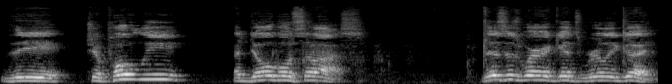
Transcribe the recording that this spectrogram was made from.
The Chipotle adobo sauce. This is where it gets really good.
